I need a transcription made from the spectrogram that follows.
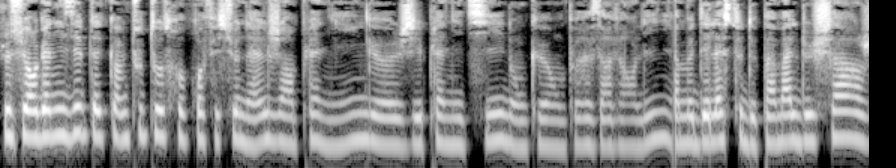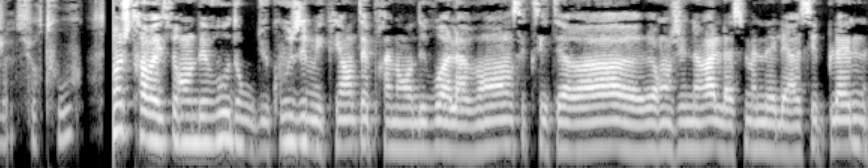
Je suis organisée peut-être comme tout autre professionnel. J'ai un planning, euh, j'ai Planity, donc euh, on peut réserver en ligne. Ça me déleste de pas mal de charges, surtout. Moi, je travaille sur rendez-vous, donc du coup, j'ai mes clientes, elles prennent rendez-vous à l'avance, etc. Euh, en général, la semaine, elle est assez pleine,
